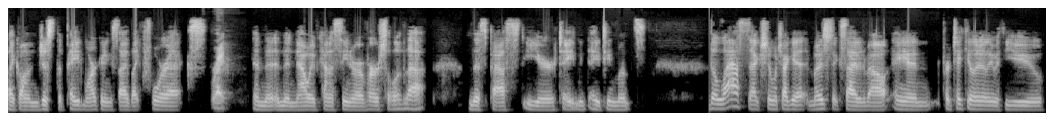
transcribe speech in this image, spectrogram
like on just the paid marketing side, like 4x. Right. And then, and then now we've kind of seen a reversal of that this past year to 18 months. The last section, which I get most excited about, and particularly with you,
